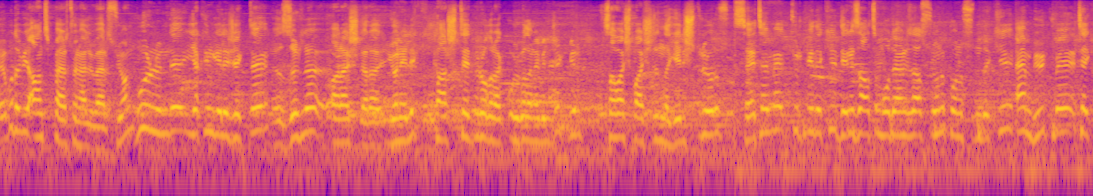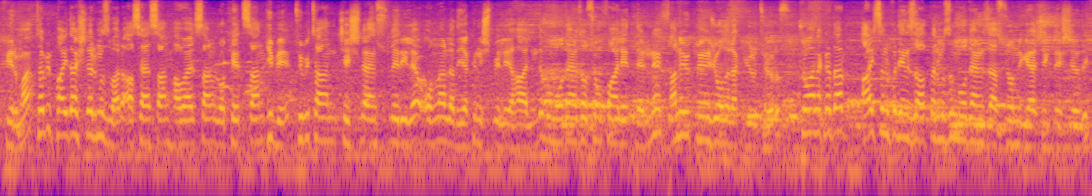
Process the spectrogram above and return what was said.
Ee, bu da bir anti personel versiyon. Bu ürünün de yakın gelecekte e, zırhlı araçlara yönelik karşı tedbir olarak uygulanabilecek bir savaş başlığında geliştiriyoruz. STM Türkiye'deki denizaltı modernizasyonu konusundaki en büyük ve tek firma. Tabii paydaşlarımız var. Aselsan, Havelsan, Roketsan gibi TÜBİTAK'ın çeşitli enstitüleriyle onlarla da yakın işbirliği halinde bu modernizasyon faaliyetlerini ana yüklenici olarak yürütüyoruz. Şu ana kadar Ay sınıfı denizaltılarımızın modernizasyonunu gerçekleştirdik.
